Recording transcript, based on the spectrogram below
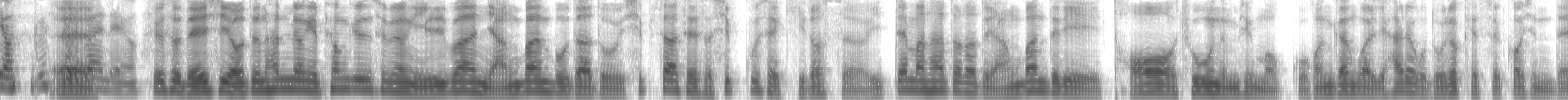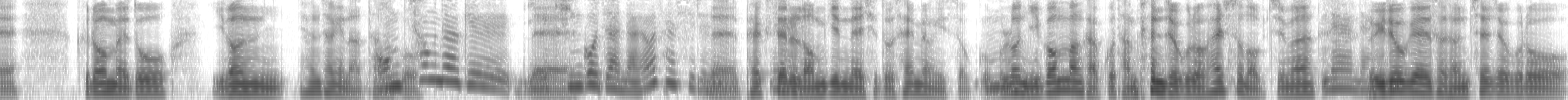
연구 예. 결과네요. 그래서 4시 81명의 평균 수명이 일반 양반보다도 14세에서 19세 길었어요. 이때만 하더라도 양반들이 더 좋은 음식 먹고 건강 관리하려고 노력했을 것인데 그럼에도 이런 현상이 나타나고 엄청나게 이게 네. 긴 거잖아요, 사실은. 네, 100세를 네. 넘긴 내시도 3명 있었고 음. 물론 이것만 갖고 단편적으로 할 수는 없지만 네, 네. 의료계에서 전체적으로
